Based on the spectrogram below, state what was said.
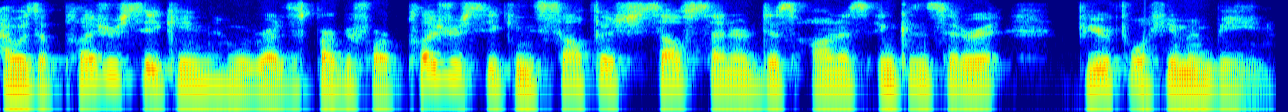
I was a pleasure seeking, we read this part before, pleasure seeking, selfish, self centered, dishonest, inconsiderate, fearful human being.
